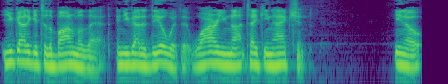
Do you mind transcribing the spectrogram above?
you got to get to the bottom of that and you got to deal with it. Why are you not taking action? You know,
